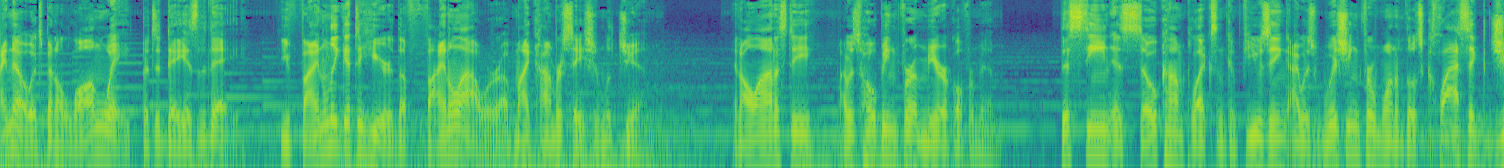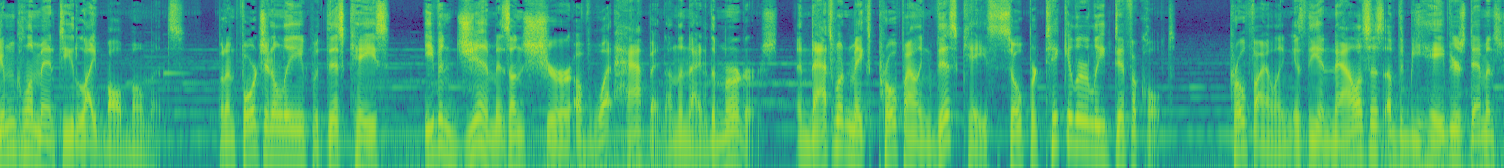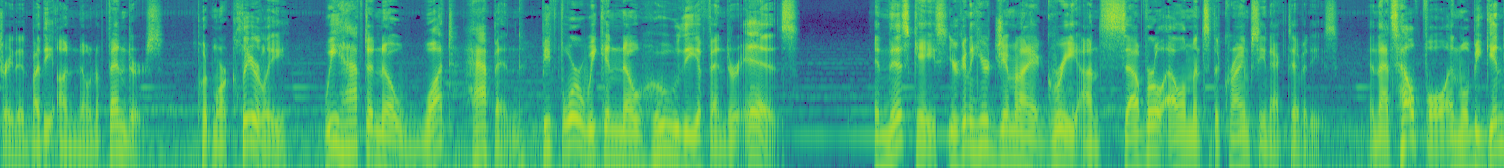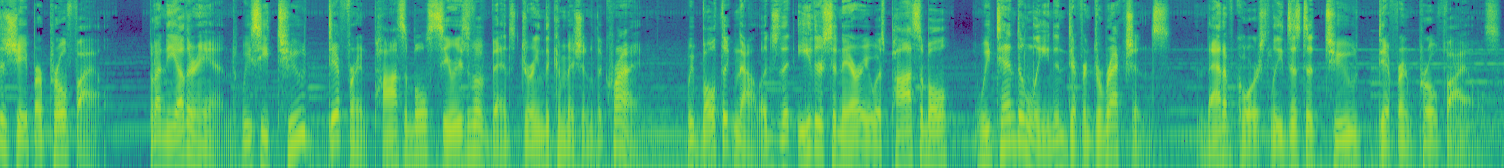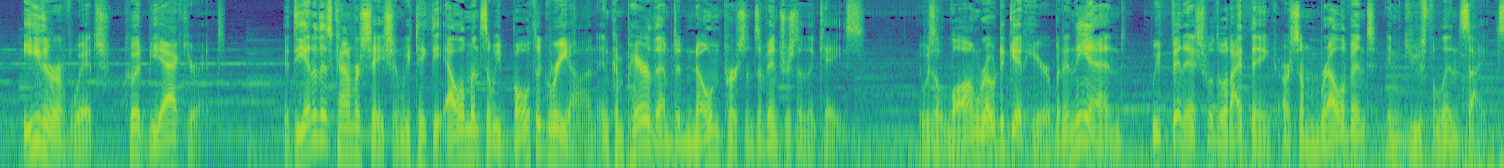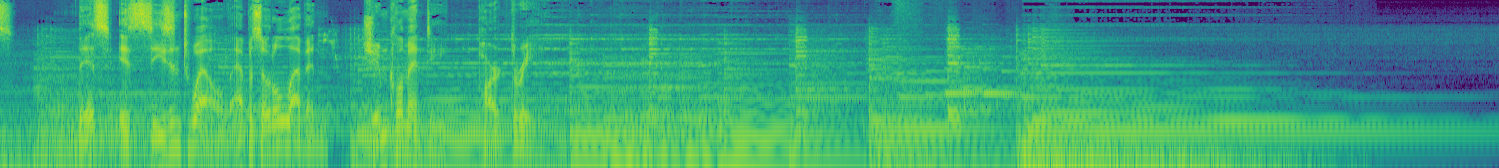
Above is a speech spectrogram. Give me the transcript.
I know it's been a long wait, but today is the day. You finally get to hear the final hour of my conversation with Jim. In all honesty, I was hoping for a miracle from him. This scene is so complex and confusing, I was wishing for one of those classic Jim Clemente light bulb moments. But unfortunately, with this case, even Jim is unsure of what happened on the night of the murders. And that's what makes profiling this case so particularly difficult. Profiling is the analysis of the behaviors demonstrated by the unknown offenders. Put more clearly, we have to know what happened before we can know who the offender is. In this case, you're going to hear Jim and I agree on several elements of the crime scene activities, and that's helpful and will begin to shape our profile. But on the other hand, we see two different possible series of events during the commission of the crime. We both acknowledge that either scenario is possible, we tend to lean in different directions. And that, of course, leads us to two different profiles, either of which could be accurate. At the end of this conversation, we take the elements that we both agree on and compare them to known persons of interest in the case. It was a long road to get here, but in the end, we finish with what I think are some relevant and useful insights. This is Season 12, Episode 11 Jim Clemente, Part 3.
